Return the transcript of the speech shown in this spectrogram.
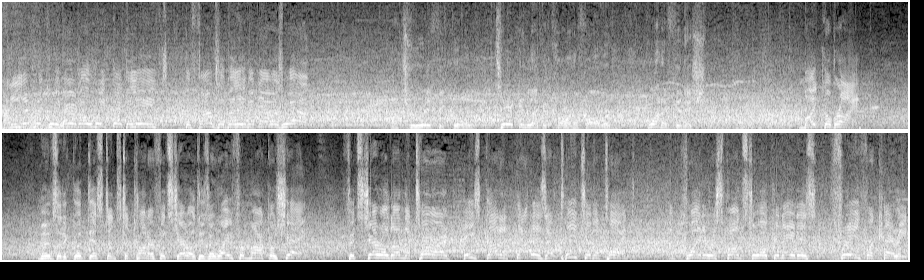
And Limerick, we heard all week they believed. The fans will believe it now as well. A terrific goal, taken like a corner forward. What a finish. Mike O'Brien moves at a good distance to Connor Fitzgerald, who's away from Mark O'Shea. Fitzgerald on the turn, he's got it. That is a peach of a point, and quite a response to Ó Cinnéide's free for Kerry.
